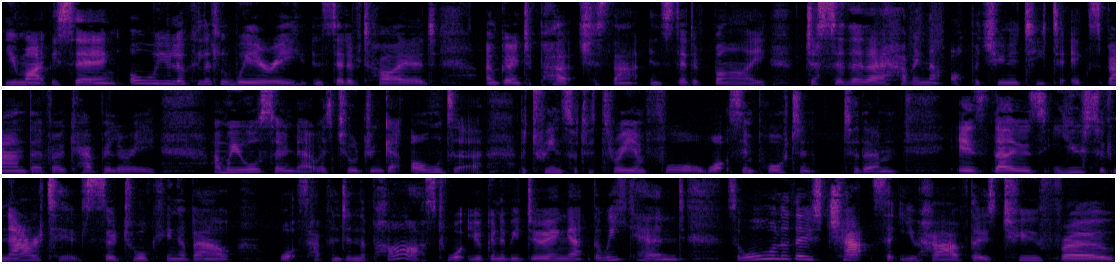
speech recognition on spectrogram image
you might be saying, Oh, you look a little weary instead of tired. I'm going to purchase that instead of buy, just so that they're having that opportunity to expand their vocabulary. And we also know as children get older, between sort of three and four, what's important to them is those use of narratives. So talking about what's happened in the past, what you're going to be doing at the weekend. So, all of those chats that you have, those to fro,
